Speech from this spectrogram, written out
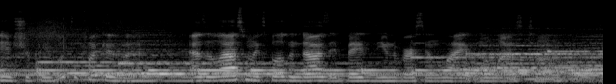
Entropy, what the fuck is that? As the last one explodes and dies, it bathes the universe in light one last time.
